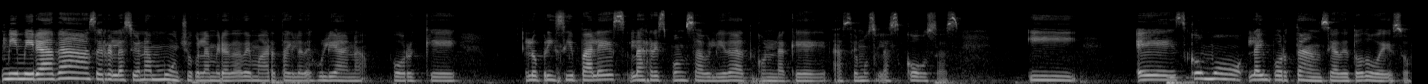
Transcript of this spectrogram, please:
Mi mirada se relaciona mucho con la mirada de Marta y la de Juliana porque lo principal es la responsabilidad con la que hacemos las cosas y es como la importancia de todo eso,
